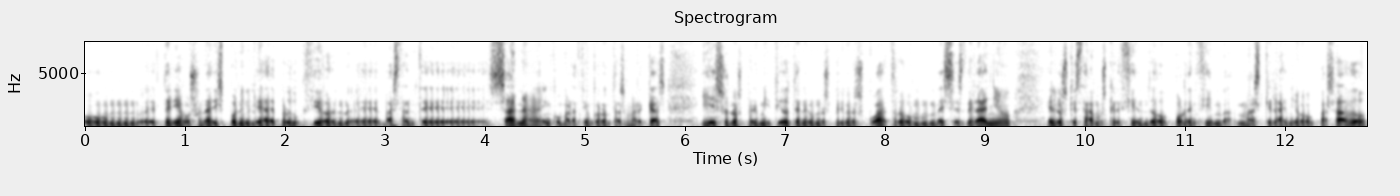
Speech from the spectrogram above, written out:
un, eh, teníamos una disponibilidad de producción eh, bastante sana en comparación con otras marcas y eso nos permitió tener unos primeros cuatro meses del año en los que estábamos creciendo por encima más que el año pasado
